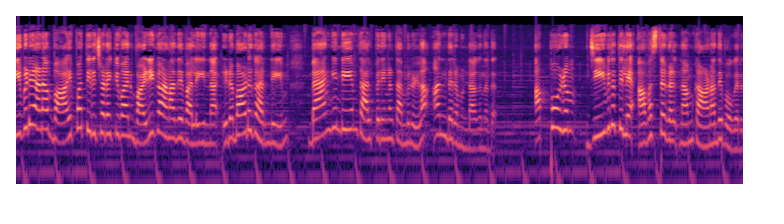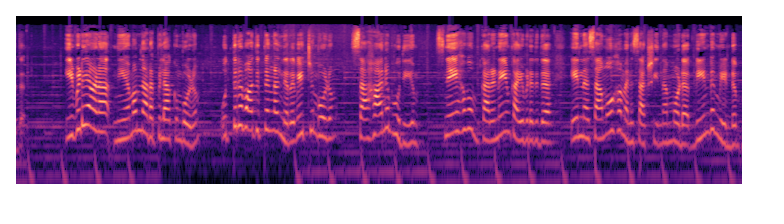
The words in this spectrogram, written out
ഇവിടെയാണ് വായ്പ തിരിച്ചടയ്ക്കുവാൻ വഴി കാണാതെ വലയുന്ന ഇടപാടുകാരന്റെയും ബാങ്കിന്റെയും താല്പര്യങ്ങൾ തമ്മിലുള്ള അന്തരമുണ്ടാകുന്നത്. അപ്പോഴും ജീവിതത്തിലെ അവസ്ഥകൾ നാം കാണാതെ പോകരുത്. ഇവിടെയാണ് നിയമം നടപ്പിലാക്കുമ്പോഴും ഉത്തരവാദിത്തങ്ങൾ നിറവേറ്റുമ്പോഴും സഹാനുഭൂതിയും സ്നേഹവും കരുണയും കൈവിടരുത് എന്ന് സമൂഹ മനസാക്ഷി നമ്മോട് വീണ്ടും വീണ്ടും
